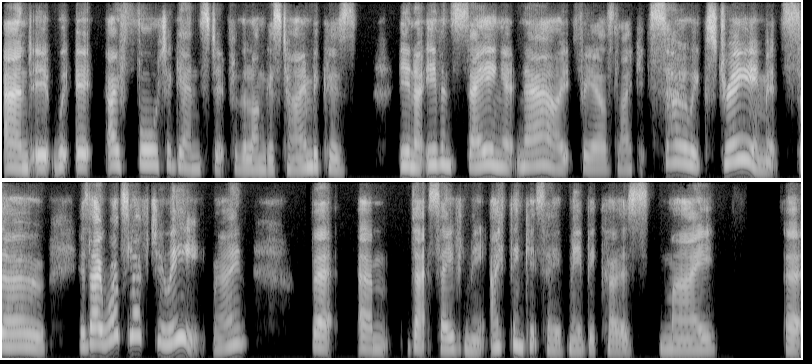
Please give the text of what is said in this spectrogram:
And it, it, I fought against it for the longest time because, you know, even saying it now, it feels like it's so extreme. It's so, it's like, what's left to eat, right? But um, that saved me. I think it saved me because my uh,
